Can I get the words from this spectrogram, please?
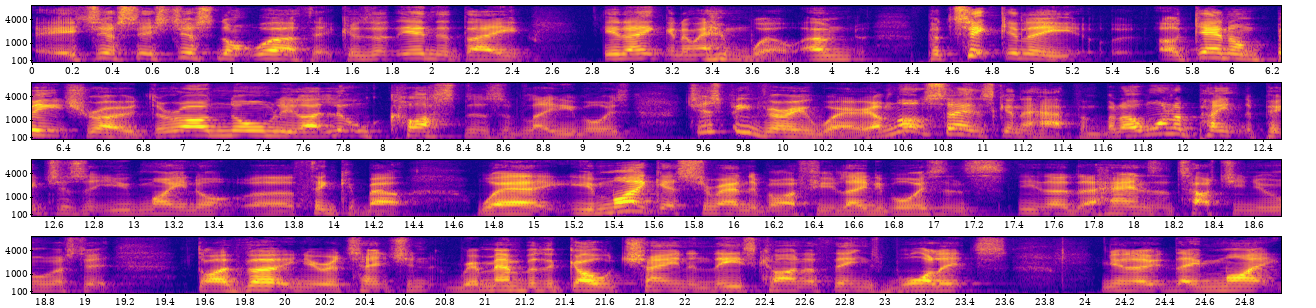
it's just, it's just not worth it. Because at the end of the day, it ain't going to end well. And particularly again on Beach Road, there are normally like little clusters of ladyboys. Just be very wary. I'm not saying it's going to happen, but I want to paint the pictures that you may not uh, think about, where you might get surrounded by a few ladyboys and you know the hands are touching you it, diverting your attention. Remember the gold chain and these kind of things, wallets. You know they might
